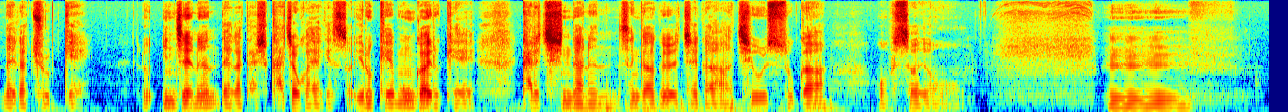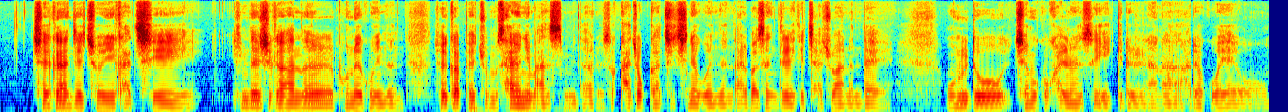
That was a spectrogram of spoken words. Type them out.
내가 줄게. 이제는 내가 다시 가져가야겠어. 이렇게 뭔가 이렇게 가르치신다는 생각을 제가 지울 수가 없어요. 음, 제가 이제 저희 같이 힘든 시간을 보내고 있는 저희 카페 좀 사연이 많습니다. 그래서 가족같이 지내고 있는 알바생들에게 자주 하는데 오늘도 제목과 관련해서 얘기를 하나 하려고 해요.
